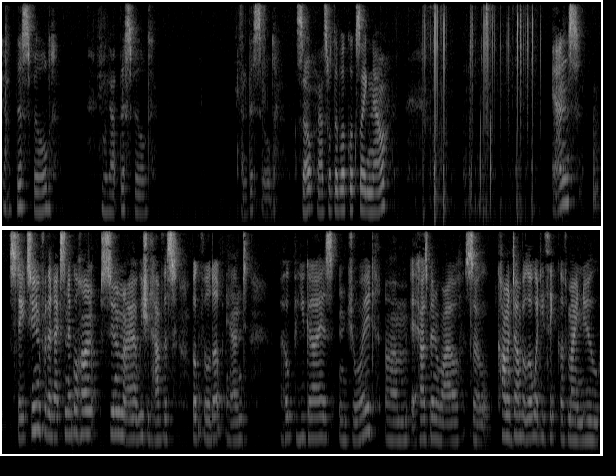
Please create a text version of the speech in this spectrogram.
got this filled, and we got this filled, and this filled. So that's what the book looks like now. And stay tuned for the next nickel hunt. Soon we should have this book filled up, and I hope you guys enjoyed. Um, it has been a while, so comment down below what you think of my new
